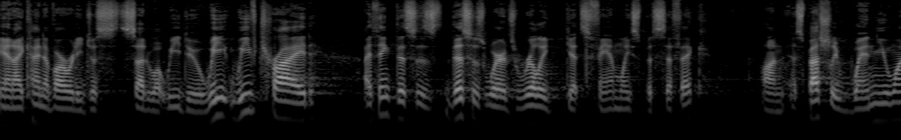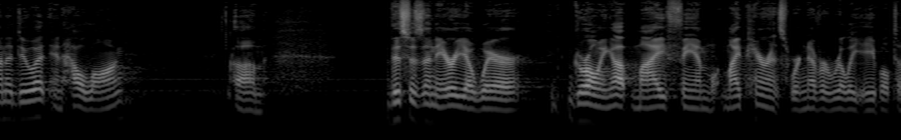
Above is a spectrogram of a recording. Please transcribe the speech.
and I kind of already just said what we do. We, we've tried, I think this is, this is where it really gets family specific, on especially when you want to do it and how long. Um, this is an area where growing up, my fam, my parents were never really able to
